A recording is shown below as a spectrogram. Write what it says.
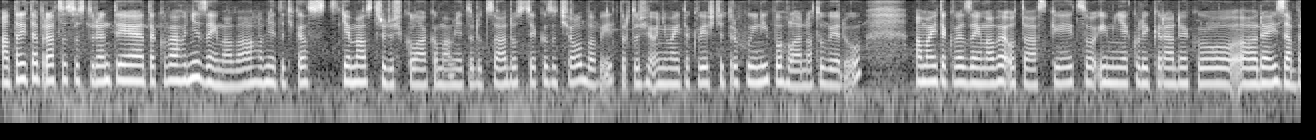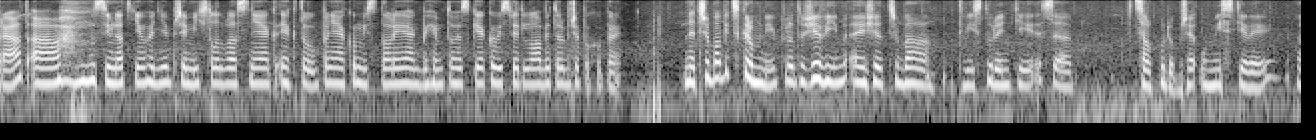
A tady ta práce se studenty je taková hodně zajímavá, hlavně teďka s těma středoškolákama. Mě to docela dost jako začalo bavit, protože oni mají takový ještě trochu jiný pohled na tu vědu a mají takové zajímavé otázky, co jim několikrát jako eh, dají zabrat. A musím nad tím hodně přemýšlet vlastně, jak, jak to úplně jako mysleli, jak bych jim to hezky jako vysvětlila, aby to dobře pochopili netřeba být skromný, protože vím, že třeba tví studenti se v celku dobře umístili eh,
